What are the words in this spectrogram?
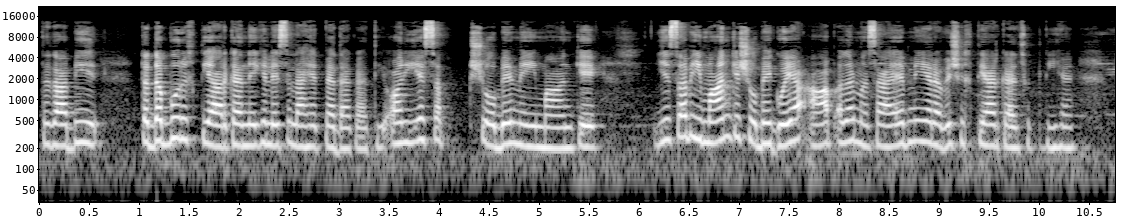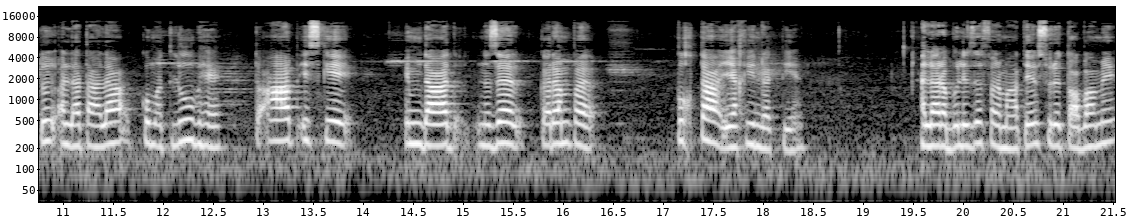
تدابیر، تدبر اختیار کرنے کے لیے صلاحیت پیدا کرتی اور یہ سب شعبے میں ایمان کے، یہ سب ایمان کے شعبے گویا آپ اگر مصائب میں یہ روش اختیار کر سکتی ہیں تو اللہ تعالیٰ کو مطلوب ہے، تو آپ اس کے امداد، نظر، کرم پر پختہ یقین رکھتی ہیں۔ اللہ رب العزت فرماتے ہیں سورہ توبہ میں،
